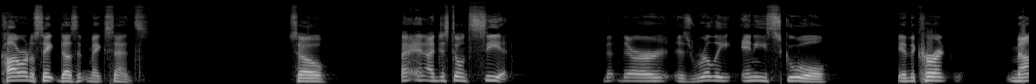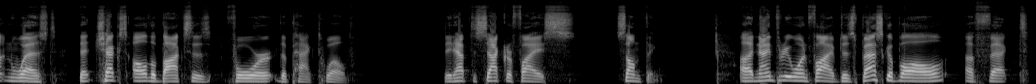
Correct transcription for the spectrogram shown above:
Colorado State doesn't make sense. So, and I just don't see it that there is really any school in the current Mountain West that checks all the boxes for the Pac 12. They'd have to sacrifice something. Uh, 9315, does basketball affect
